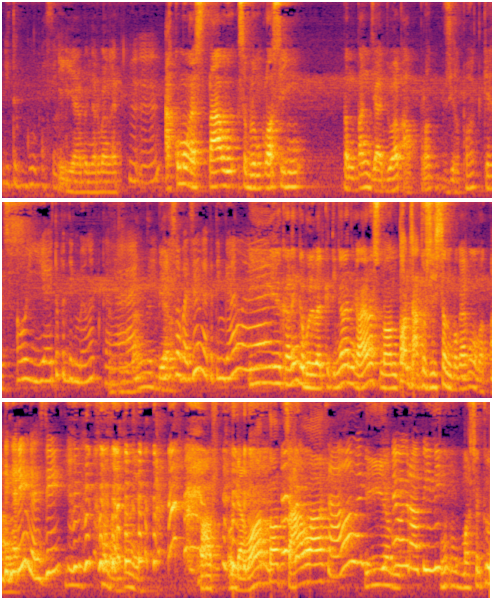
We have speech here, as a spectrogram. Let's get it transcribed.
ditunggu pasti Iya bener banget. Mm-mm. Aku mau ngasih tahu sebelum closing tentang jadwal upload Zil Podcast. Oh iya itu penting banget kan. banget, biar- Biar sobat Zil nggak ketinggalan. Iya kalian gak boleh banget ketinggalan kalian harus nonton satu season pokoknya aku mau tahu. Dengerin gak sih? Kok nonton ya? Maaf udah ngotot salah. Salah lagi. Iya. Emang rapi nih. Maksudku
